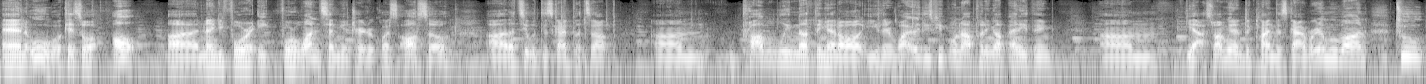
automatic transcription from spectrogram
And, ooh, okay, so alt uh, 94841 sent me a trade request also. Uh, let's see what this guy puts up. Um, probably nothing at all either. Why are these people not putting up anything? Um, yeah, so I'm to decline this guy. We're to move on to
